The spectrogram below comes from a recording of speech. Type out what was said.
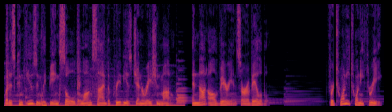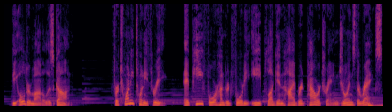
but is confusingly being sold alongside the previous generation model, and not all variants are available. For 2023, the older model is gone. For 2023, a P440e plug-in hybrid powertrain joins the ranks,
